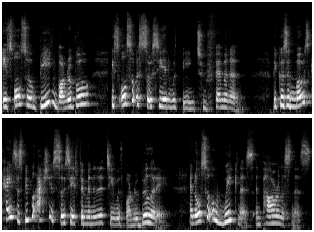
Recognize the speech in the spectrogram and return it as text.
It's also being vulnerable is also associated with being too feminine. Because in most cases, people actually associate femininity with vulnerability and also a weakness and powerlessness,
